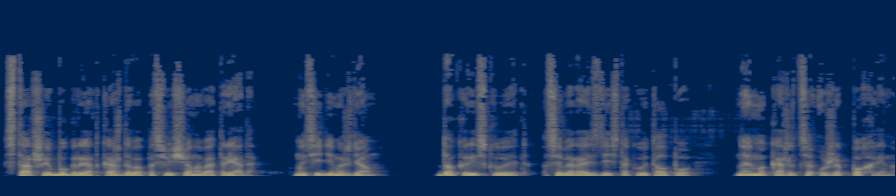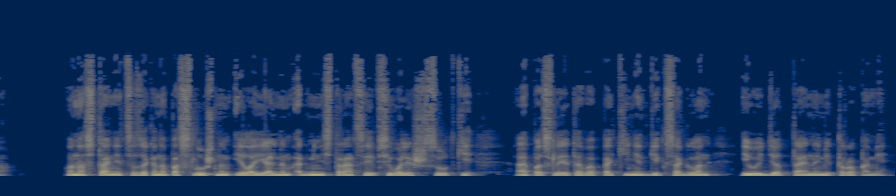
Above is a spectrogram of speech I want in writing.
Старшие бугры от каждого посвященного отряда. Мы сидим и ждем. Док рискует, собирая здесь такую толпу, но ему кажется уже похрену. Он останется законопослушным и лояльным администрации всего лишь сутки, а после этого покинет гексагон и уйдет тайными тропами,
